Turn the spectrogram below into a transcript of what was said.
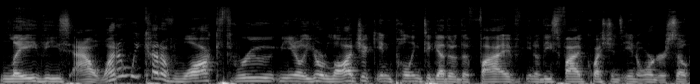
lay these out. Why don't we kind of walk through you know your logic in pulling together the five you know these five questions in order? So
